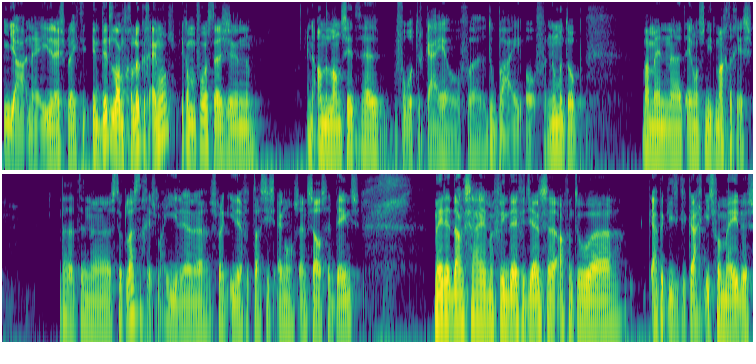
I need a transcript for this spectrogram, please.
Ja, nee, iedereen spreekt in dit land gelukkig Engels. Ik kan me voorstellen als je in, een- in een ander land zit, hè, bijvoorbeeld Turkije of eh, Dubai of eh, noem het op, waar men eh, het Engels niet machtig is, dat het een eh, stuk lastig is. Maar hier eh, spreekt iedereen fantastisch Engels en zelfs het Deens. Mede dankzij mijn vriend David Jensen af en toe heb ik krijg ik iets van mee, dus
